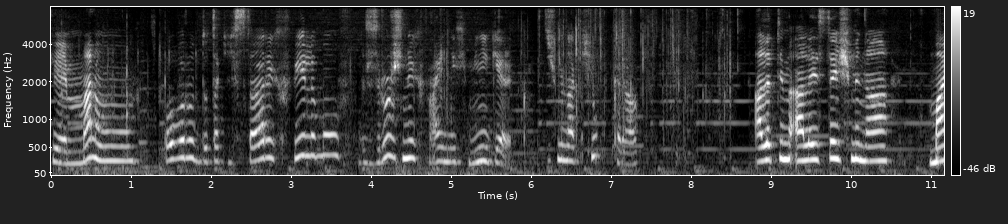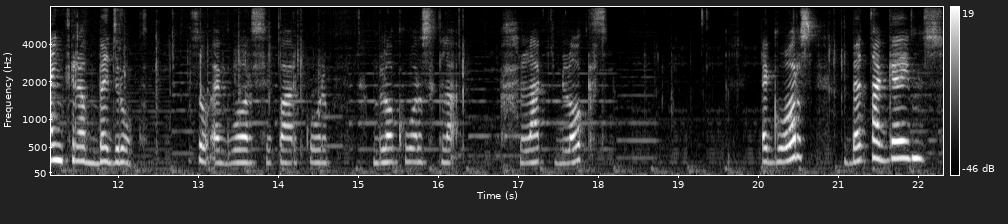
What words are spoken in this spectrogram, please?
Siemano! Powrót do takich starych filmów z różnych fajnych minigierek. Jesteśmy na CubeCraft. Ale tym, ale jesteśmy na Minecraft Bedrock. Są Egg Warsy, Parkour, Block Wars, Hla Blocks, Egg Wars, Beta Games,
